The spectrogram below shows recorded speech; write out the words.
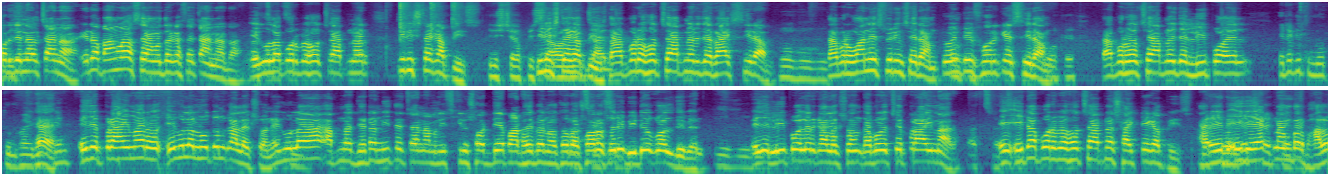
Original China. এটা বাংলা আছে আমাদের কাছে চায়নাটা। এগুলা পড়বে হচ্ছে আপনার তিরিশ টাকা পিস 30 টাকা পিস তিরিশ টাকা পিস তারপরে হচ্ছে আপনার যে রাইস সিরাম। তারপরে one spring serum twenty four K serum তারপর হচ্ছে আপনার যে লিপ অয়েল এটা কিন্তু নতুন ভাই হ্যাঁ দেখেন। এই যে প্রাইমার এগুলা নতুন কালেকশন এগুলা আপনার যেটা নিতে চান আপনি স্ক্রিনশট দিয়ে পাঠাইবেন অথবা আচ্ছা, সরাসরি ভিডিও কল দিবেন। এই যে লিপলের কালেকশন তারপর হচ্ছে প্রাইমার আচ্ছা এটা পড়বে হচ্ছে আপনার ষাট টাকা পিস আর এই যে এক নাম্বার ভালো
